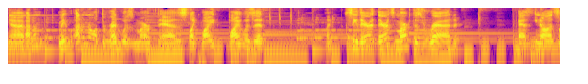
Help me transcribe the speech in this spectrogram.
Yeah, I don't maybe I don't know what the red was marked as. Like why why was it like see there there it's marked as red as you know, it's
